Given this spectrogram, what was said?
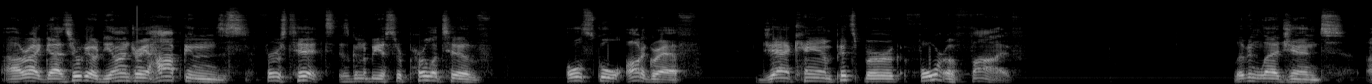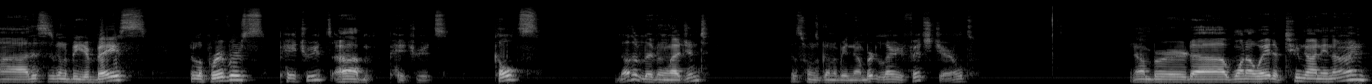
All right, guys, here we go. DeAndre Hopkins. First hit is going to be a superlative old school autograph. Jack Ham, Pittsburgh, four of five. Living legend. Uh, this is going to be your base. Philip Rivers, Patriots. Um, Patriots. Colts, another living legend. This one's going to be numbered Larry Fitzgerald. Numbered uh, 108 of 299.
